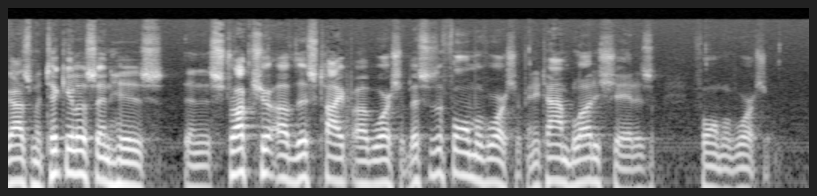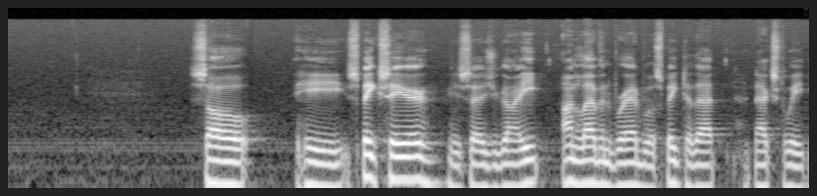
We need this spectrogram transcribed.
God's meticulous in his in the structure of this type of worship. This is a form of worship. Anytime blood is shed is a form of worship. So he speaks here. He says, You're going to eat unleavened bread. We'll speak to that next week.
